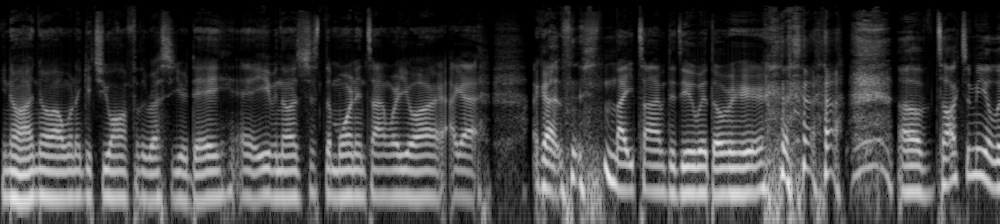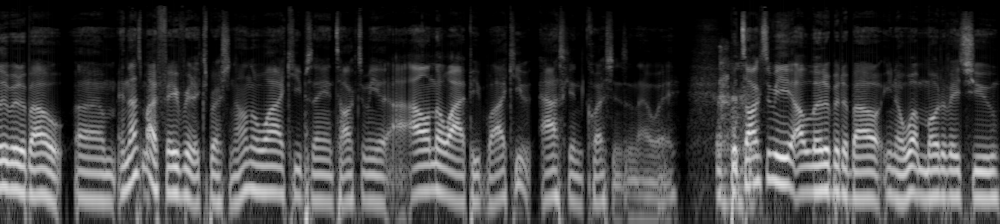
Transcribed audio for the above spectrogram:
you know I know I want to get you on for the rest of your day, and even though it's just the morning time where you are. I got I got nighttime to deal with over here. uh, talk to me a little bit about, um, and that's my favorite expression. I don't know why I keep saying "talk to me." I don't know why people. I keep asking questions in that way, but talk to me a little bit about you know what motivates you.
